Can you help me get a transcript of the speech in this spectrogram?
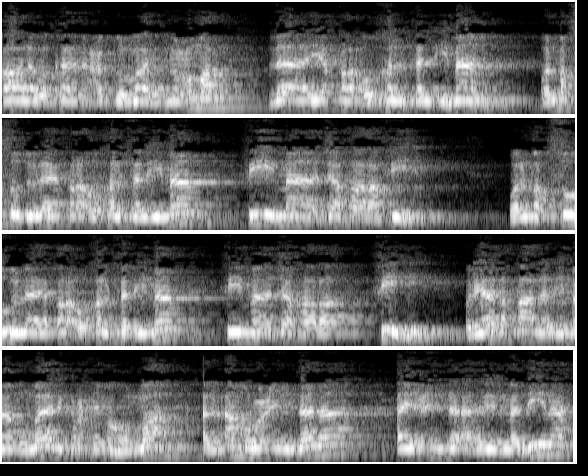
قال وكان عبد الله بن عمر لا يقرأ خلف الإمام. والمقصود لا يقرأ خلف الإمام فيما جهر فيه. والمقصود لا يقرأ خلف الإمام فيما جهر فيه. ولهذا قال الإمام مالك رحمه الله الأمر عندنا أي عند أهل المدينة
